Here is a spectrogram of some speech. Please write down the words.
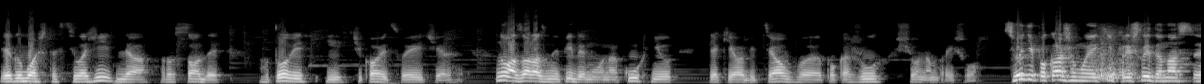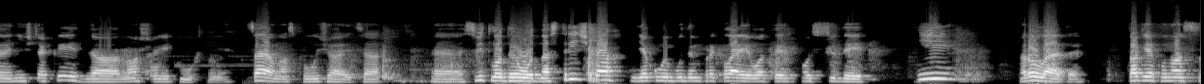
Як ви бачите, стілажі для розсади готові і чекають своєї черги. Ну а зараз ми підемо на кухню, як я обіцяв, е, покажу, що нам прийшло. Сьогодні покажемо, які прийшли до нас е, ніштяки для нашої кухні. Це у нас виходить е, світлодіодна стрічка, яку ми будемо приклеювати ось сюди, і ролети. Так як у нас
